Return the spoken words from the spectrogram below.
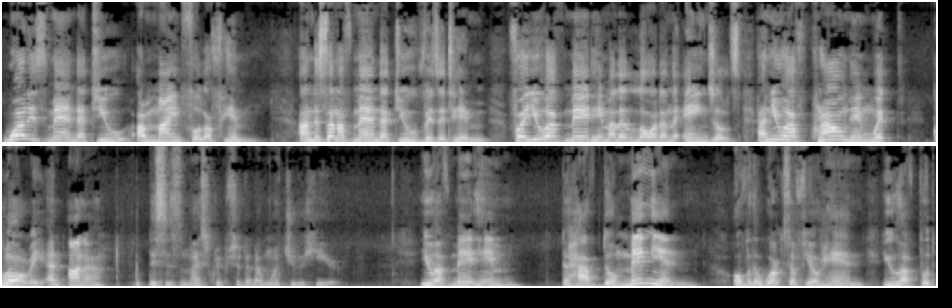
what is man that you are mindful of him? And the Son of Man that you visit him. For you have made him a little Lord than the angels, and you have crowned him with glory and honor. This is my scripture that I want you to hear. You have made him to have dominion over the works of your hand. You have put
